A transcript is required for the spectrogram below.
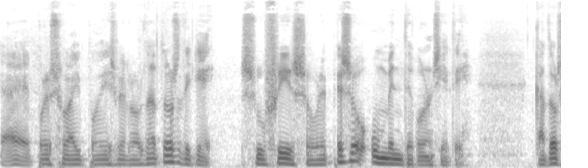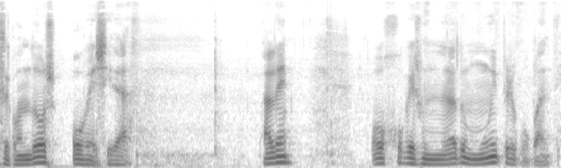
eh, por eso ahí podéis ver los datos de que sufrir sobrepeso un 20,7, 14,2 obesidad. ¿Vale? Ojo que es un dato muy preocupante.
